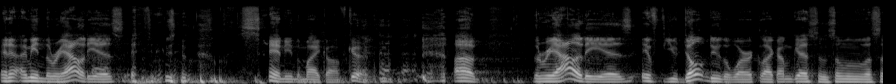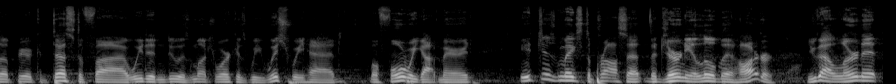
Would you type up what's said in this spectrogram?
and I mean, the reality is, handing the mic off, good. Uh, the reality is, if you don't do the work, like I'm guessing some of us up here could testify, we didn't do as much work as we wish we had before we got married. It just makes the process, the journey, a little bit harder. You got to learn it,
